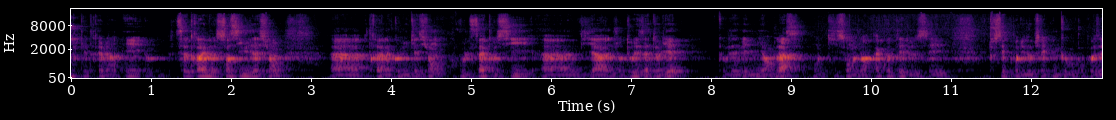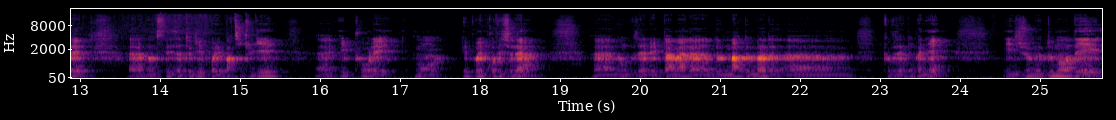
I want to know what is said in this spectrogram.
Ok, très bien. Et ce travail de sensibilisation, à travers la communication, vous le faites aussi via tous les ateliers? Vous avez mis en place, qui sont à côté de tous ces produits d'upcycling que vous proposez. Euh, donc c'est des ateliers pour les particuliers euh, et, pour les, bon, et pour les professionnels. Euh, donc vous avez pas mal de marques de mode que vous accompagnez. Et je me demandais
